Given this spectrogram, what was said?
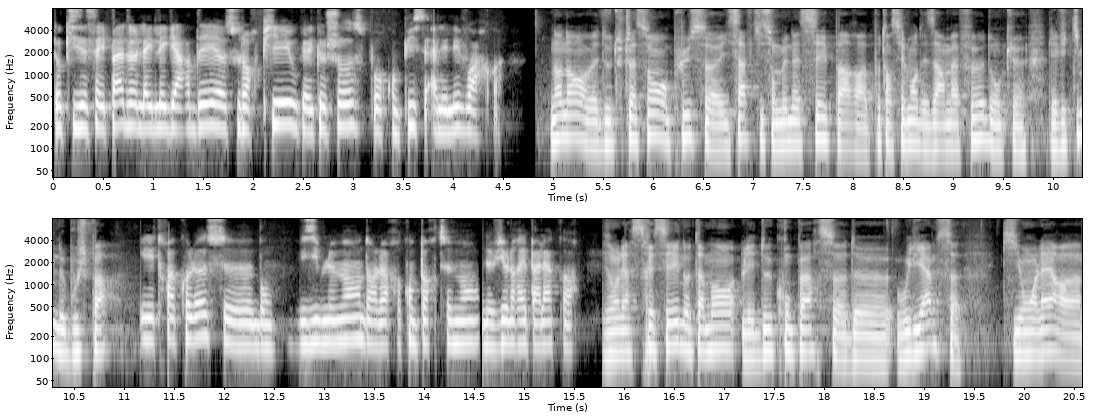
Donc ils essayent pas de les garder sous leurs pieds ou quelque chose pour qu'on puisse aller les voir quoi. Non, non, de toute façon, en plus, ils savent qu'ils sont menacés par potentiellement des armes à feu, donc les victimes ne bougent pas. Et les trois colosses, euh, bon, visiblement dans leur comportement, ne violeraient pas l'accord. Ils ont l'air stressés, notamment les deux comparses de Williams, qui ont l'air euh,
